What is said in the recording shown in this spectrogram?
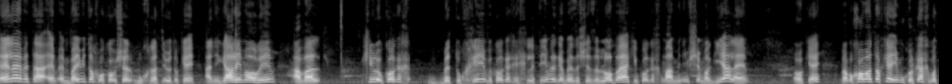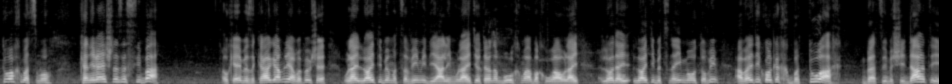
אין להם את ה... הם, הם באים מתוך מקום של מוחלטיות, אוקיי? אני גר עם ההורים, אבל כאילו הם כל כך בטוחים וכל כך החלטיים לגבי זה שזה לא בעיה, כי הם כל כך מאמינים שמגיע להם, אוקיי? והבחור אומרת, אוקיי, אם הוא כל כך בטוח בעצמו, כנראה יש לזה סיבה. אוקיי? וזה קרה גם לי, הרבה פעמים שאולי לא הייתי במצבים אידיאליים, אולי הייתי יותר נמוך מהבחורה, אולי, לא יודע, לא הייתי בתנאים מאוד טובים, אבל הייתי כל כך בטוח בעצמי ושידרתי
